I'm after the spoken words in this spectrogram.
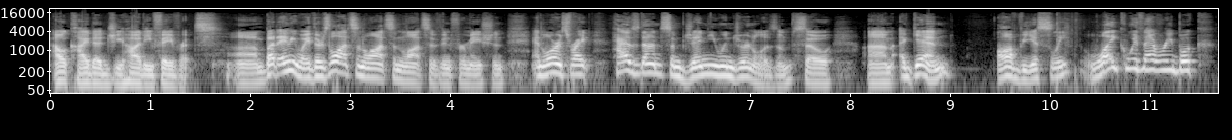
Al Qaeda jihadi favorites. Um, but anyway, there's lots and lots and lots of information, and Lawrence Wright has done some genuine journalism. So um, again, obviously, like with every book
